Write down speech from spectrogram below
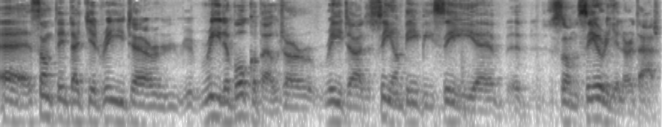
uh, something that you'd read or read a book about or read or see on BBC, uh, some serial or that.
